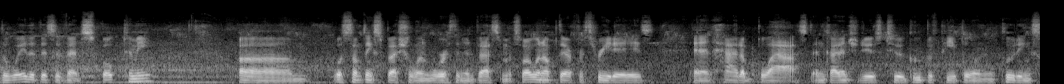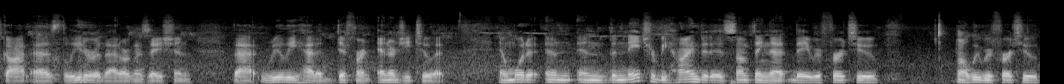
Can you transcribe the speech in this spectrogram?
the way that this event spoke to me um, was something special and worth an investment. So I went up there for three days and had a blast and got introduced to a group of people, including Scott as the leader of that organization, that really had a different energy to it. And what it, and, and the nature behind it is something that they refer to, well, we refer to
